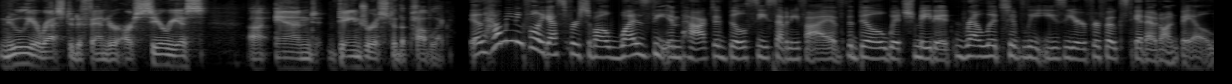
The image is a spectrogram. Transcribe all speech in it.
newly arrested offender are serious uh, and dangerous to the public. How meaningful, I guess, first of all, was the impact of Bill C 75, the bill which made it relatively easier for folks to get out on bail?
